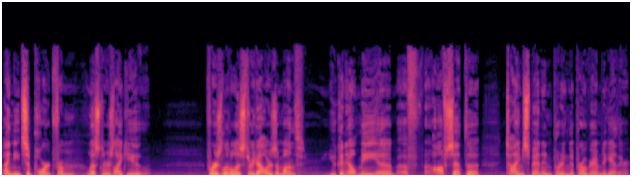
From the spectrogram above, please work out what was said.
I need support from listeners like you. For as little as $3 a month, you can help me uh, uh, offset the time spent in putting the program together.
